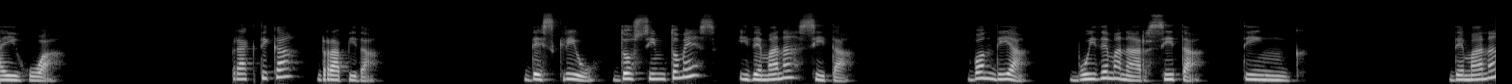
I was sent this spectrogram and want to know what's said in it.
aigua. Pràctica ràpida. Descriu dos símptomes i demana cita. Bon dia, Vull demanar cita. Tinc. Demana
